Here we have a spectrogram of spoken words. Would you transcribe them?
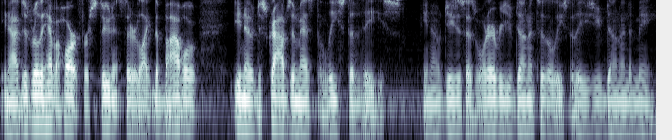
You know, I just really have a heart for students that are like the Bible, you know, describes them as the least of these. You know, Jesus says, "Whatever you've done unto the least of these, you've done unto me,"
